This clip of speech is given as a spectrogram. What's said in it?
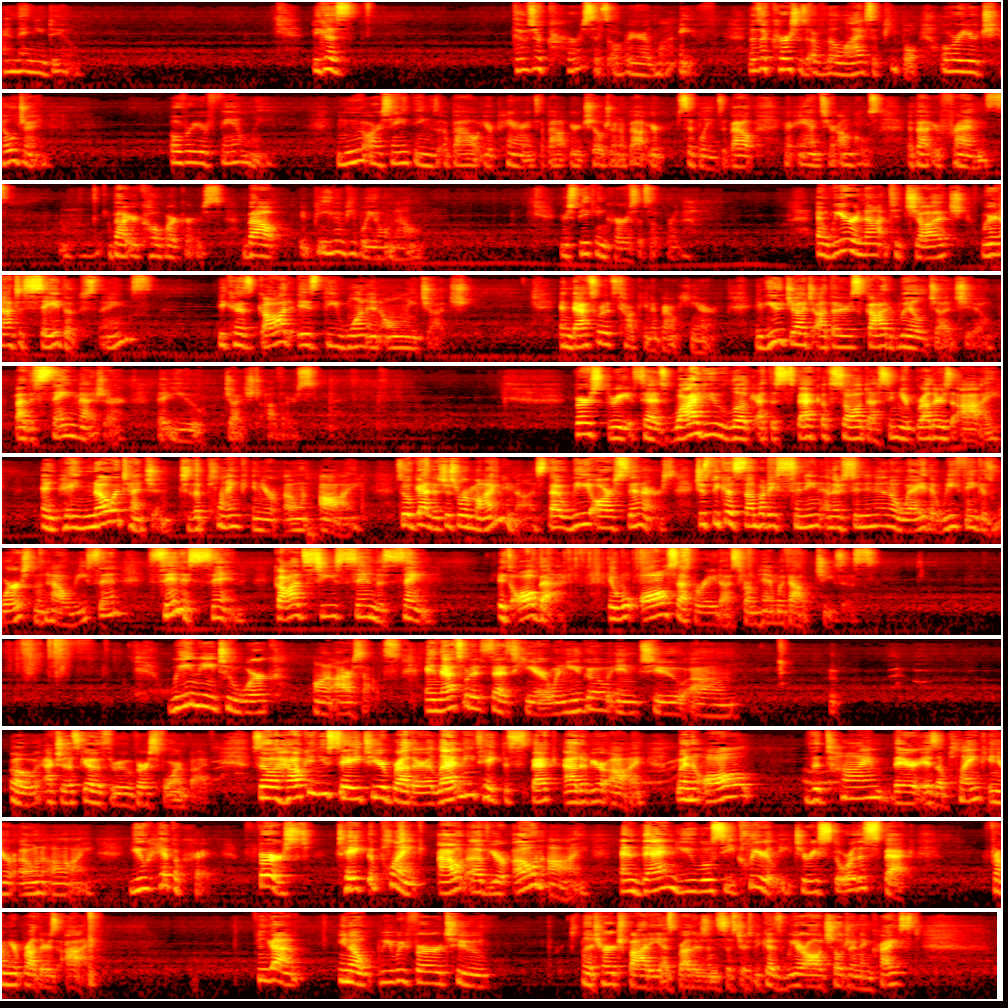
And then you do. Because those are curses over your life. Those are curses over the lives of people, over your children, over your family. And you are saying things about your parents, about your children, about your siblings, about your aunts, your uncles, about your friends, about your coworkers, about even people you don't know. You're speaking curses over them. And we are not to judge, we are not to say those things because God is the one and only judge. And that's what it's talking about here. If you judge others, God will judge you by the same measure that you judged others. Verse 3 it says, Why do you look at the speck of sawdust in your brother's eye and pay no attention to the plank in your own eye? So again, it's just reminding us that we are sinners. Just because somebody's sinning and they're sinning in a way that we think is worse than how we sin, sin is sin. God sees sin the same. It's all bad. It will all separate us from him without Jesus. We need to work on ourselves. And that's what it says here. When you go into, um, oh, actually, let's go through verse 4 and 5. So, how can you say to your brother, Let me take the speck out of your eye, when all the time there is a plank in your own eye? You hypocrite. First, Take the plank out of your own eye, and then you will see clearly to restore the speck from your brother's eye. Again, you know, we refer to the church body as brothers and sisters because we are all children in Christ.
